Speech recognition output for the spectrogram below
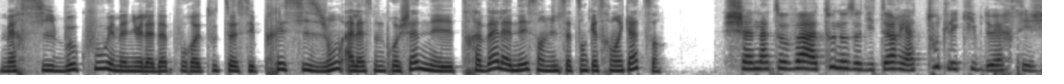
Merci beaucoup Emmanuel Ada pour euh, toutes ces précisions. À la semaine prochaine et très belle année 5784. Shana Tova à tous nos auditeurs et à toute l'équipe de RCJ.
